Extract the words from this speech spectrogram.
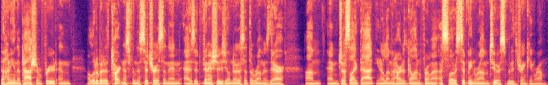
the honey and the passion fruit and a little bit of tartness from the citrus. And then as it finishes, you'll notice that the rum is there. Um, and just like that, you know, Lemon Hart has gone from a, a, slow sipping rum to a smooth drinking rum.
